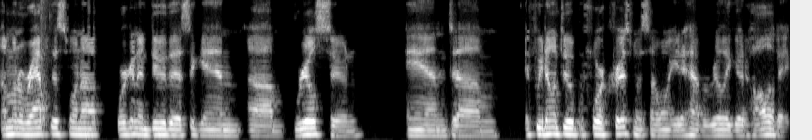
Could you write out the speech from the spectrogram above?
I'm gonna wrap this one up. We're gonna do this again um, real soon, and um, if we don't do it before Christmas, I want you to have a really good holiday.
